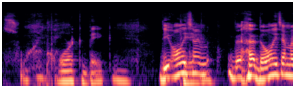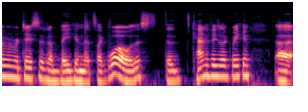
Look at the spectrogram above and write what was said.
Swine bacon. pork bacon. The only Pig. time the, the only time I've ever tasted a bacon that's like, whoa, this the, kind of tastes like bacon. Uh,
